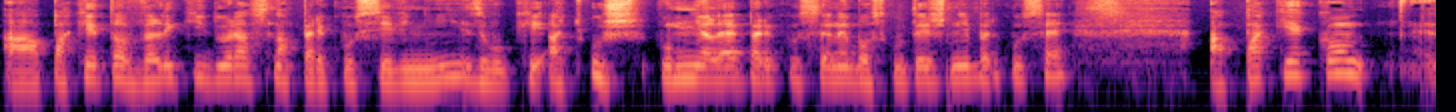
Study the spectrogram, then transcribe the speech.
A pak je to veliký důraz na perkusivní zvuky, ať už umělé perkuse nebo skutečné perkuse. A pak jako eh,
